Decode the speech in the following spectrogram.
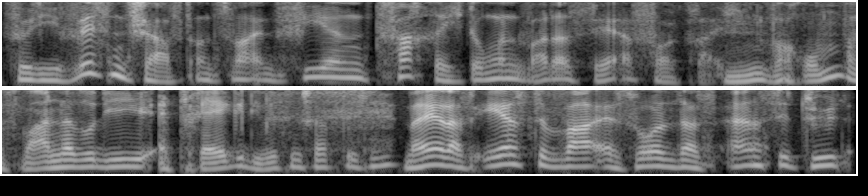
für die Wissenschaft, und zwar in vielen Fachrichtungen, war das sehr erfolgreich. Mhm, warum? Was waren da so die Erträge, die wissenschaftlichen? Naja, das erste war, es wurde das Institut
